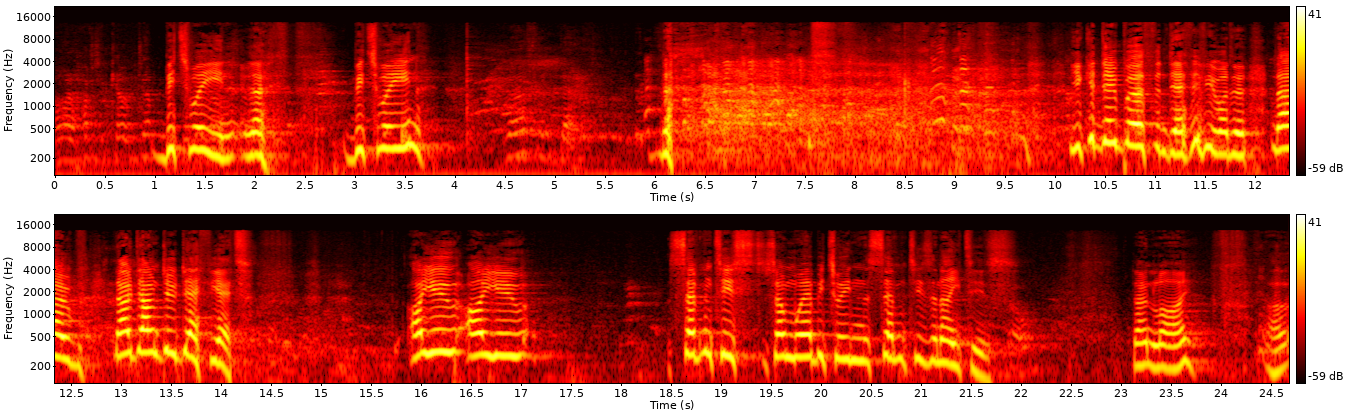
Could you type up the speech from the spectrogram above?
I have to count up. Between, uh, between. You can do birth and death if you want to. No, no, don't do death yet. Are you, are you 70s, somewhere between the 70s and 80s? Don't lie. Uh,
